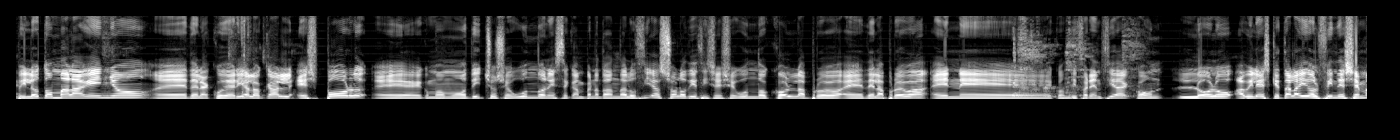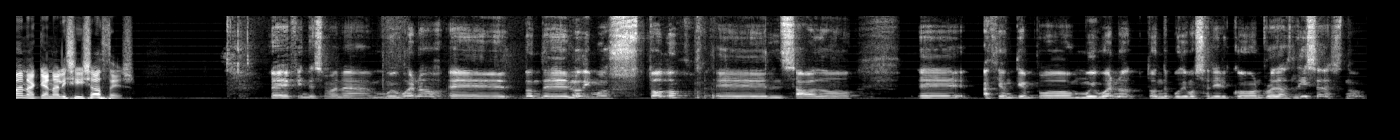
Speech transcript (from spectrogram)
piloto malagueño eh, de la escudería local Sport, eh, como hemos dicho, segundo en este campeonato de Andalucía, solo 16 segundos con la prueba de la prueba en, con diferencia con Lolo Avilés. ¿Qué tal ha ido el fin de semana? ¿Qué análisis haces? fin de semana muy bueno, donde lo dimos todo. el sábado hacía un tiempo muy bueno, donde pudimos salir con ruedas lisas, ¿no?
